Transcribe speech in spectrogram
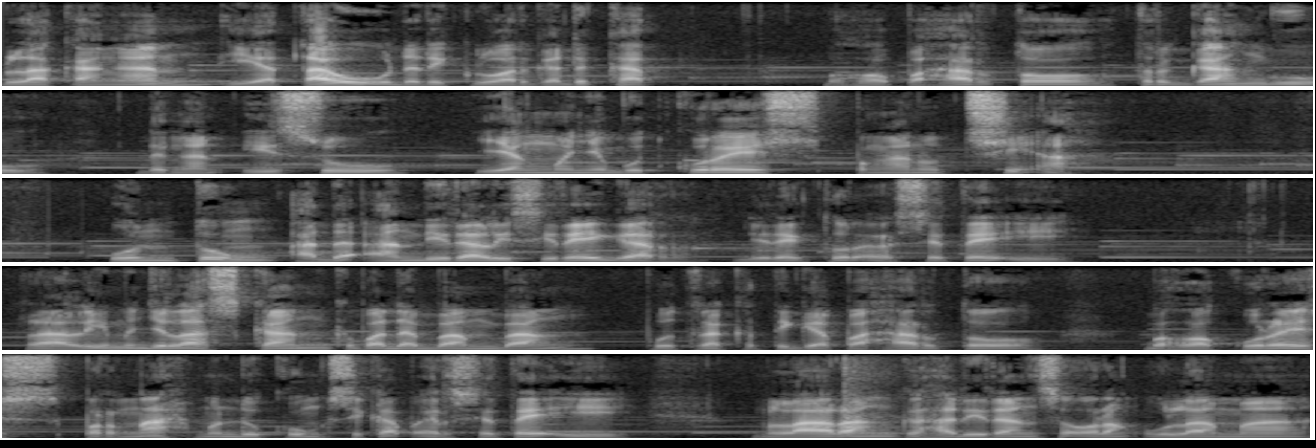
Belakangan ia tahu dari keluarga dekat bahwa Pak Harto terganggu dengan isu yang menyebut Quraisy penganut Syiah. Untung ada Andi Rali Siregar, Direktur RCTI, Rali menjelaskan kepada Bambang, putra ketiga Pak Harto, bahwa Quraisy pernah mendukung sikap RCTI melarang kehadiran seorang ulama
